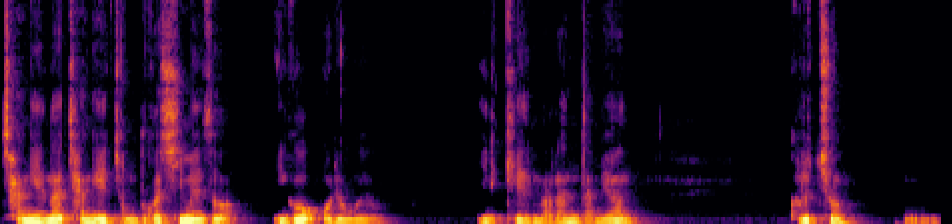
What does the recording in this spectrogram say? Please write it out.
장애나 장애 정도가 심해서 이거 어려워요. 이렇게 말한다면, 그렇죠? 음,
